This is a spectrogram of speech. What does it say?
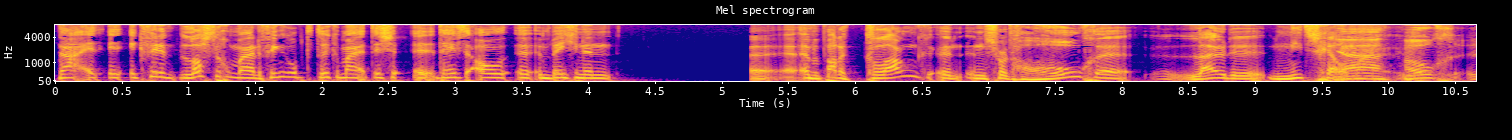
nou, ik vind het lastig om maar de vinger op te drukken, maar het, is, het heeft al eh, een beetje een, eh, een bepaalde klank, een, een soort hoge, luide, niet schel, ja, maar hoog, eh,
